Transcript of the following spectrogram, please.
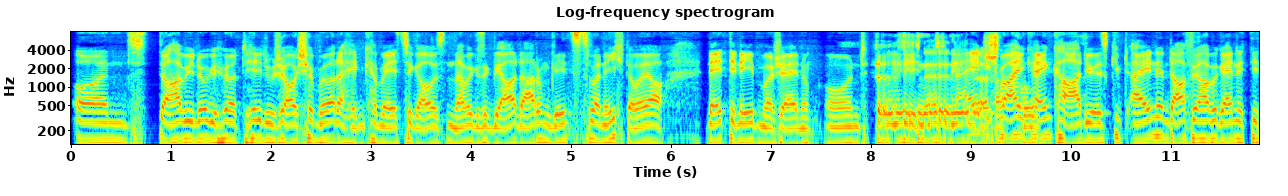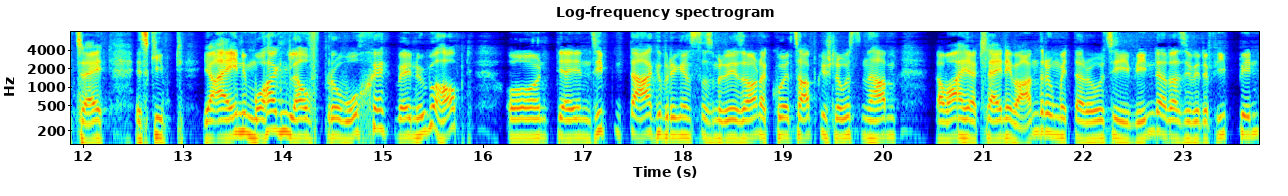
Und da habe ich nur gehört, hey, du schaust schon mörderhenkermäßig aus. Und da habe ich gesagt, ja, darum geht es zwar nicht, aber ja, nette Nebenerscheinung. Und Richtig nette nein, ich mache kein Cardio. Es gibt einen, dafür habe ich gar nicht die Zeit. Es gibt ja einen Morgenlauf pro Woche, wenn überhaupt. Und den siebten Tag übrigens, dass wir das auch noch kurz abgeschlossen haben, da mache ich eine kleine Wanderung mit der Rosi Winder, dass ich wieder fit bin.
